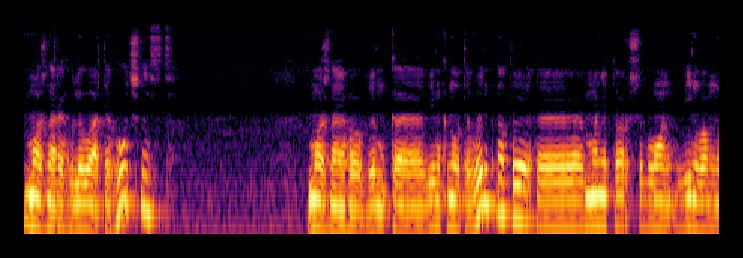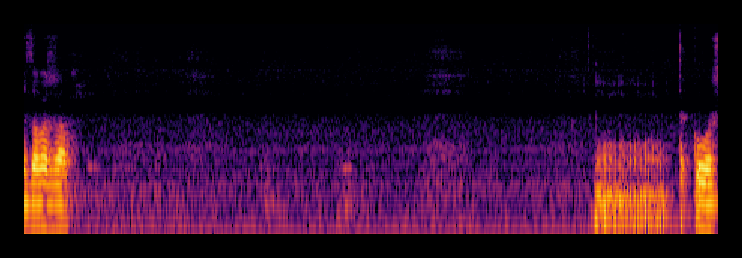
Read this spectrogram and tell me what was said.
Можна регулювати гучність Можна його вімкнути, вимкнути, е, монітор, щоб він, вам не заважав. Також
